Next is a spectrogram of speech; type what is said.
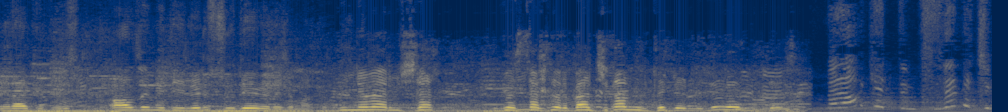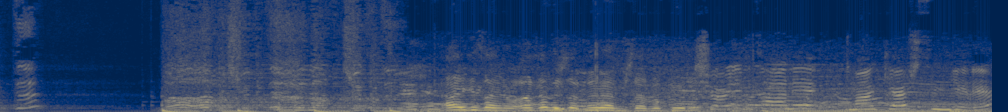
Merak ediyoruz. Aldığım hediyeleri Suudi'ye vereceğim artık. Dün ne vermişler? Göstersene. Ben çıkarmayayım tek elle. Ne vermişler? Merak ettim size ne çıktı? Herkes aynı. Arkadaşlar ne vermişler bakıyoruz. Şöyle bir tane makyaj süngeri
